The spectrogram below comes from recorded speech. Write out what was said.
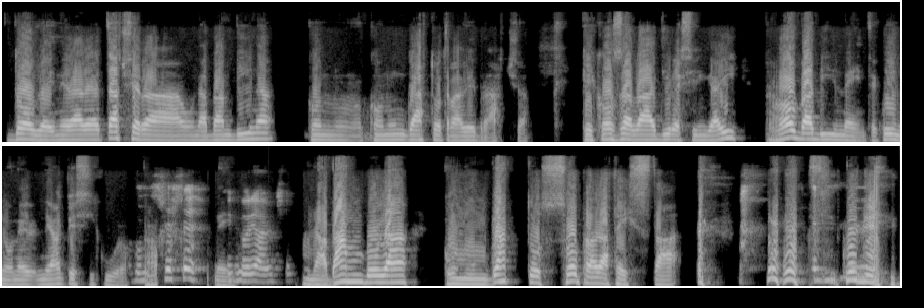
dove nella realtà c'era una bambina con, con un gatto tra le braccia che cosa va a dire Singai? Probabilmente, qui non è neanche sicuro, Figuriamoci. una bambola con un gatto sopra la testa. Quindi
